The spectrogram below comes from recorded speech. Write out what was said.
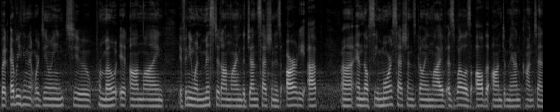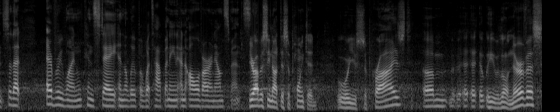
but everything that we're doing to promote it online, if anyone missed it online, the Gen session is already up uh, and they'll see more sessions going live as well as all the on-demand content so that everyone can stay in the loop of what's happening and all of our announcements. You're obviously not disappointed. Were you surprised? Um, uh, uh, were you a little nervous?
